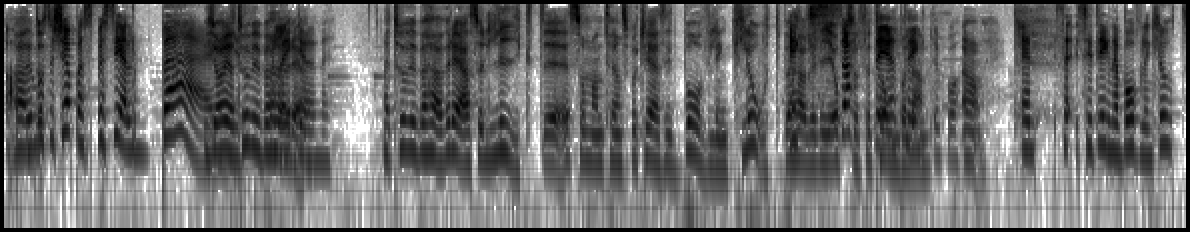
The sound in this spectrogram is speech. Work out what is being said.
Ja, vi då- måste köpa en speciell bag. Ja, jag tror vi behöver det. Jag tror vi behöver det, alltså likt eh, som man transporterar sitt bowlingklot behöver vi också Exakt för det jag tombolan. tänkte på. Ja. En, sitt egna bowlingklot.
